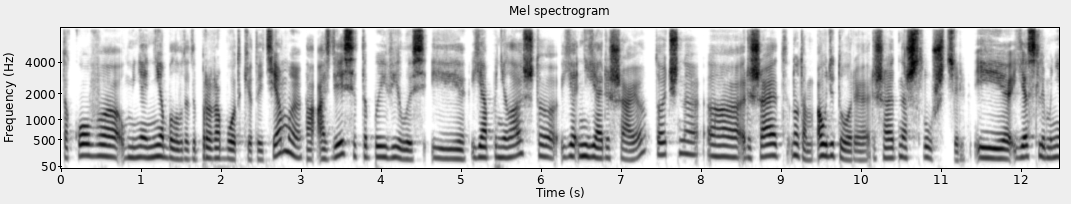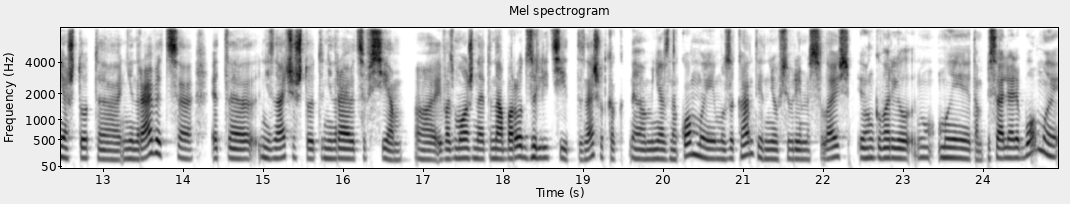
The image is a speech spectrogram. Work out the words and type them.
такого у меня не было вот этой проработки этой темы, а, а здесь это появилось. И я поняла, что я, не я решаю точно, а, решает, ну, там, аудитория, решает наш слушатель. И если мне что-то не нравится, это не значит, что это не нравится всем. А, и, возможно, это наоборот залетит. Ты знаешь, вот как э, у меня знакомый музыкант, я на него все время ссылаюсь, и он говорил, мы там писали альбомы,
